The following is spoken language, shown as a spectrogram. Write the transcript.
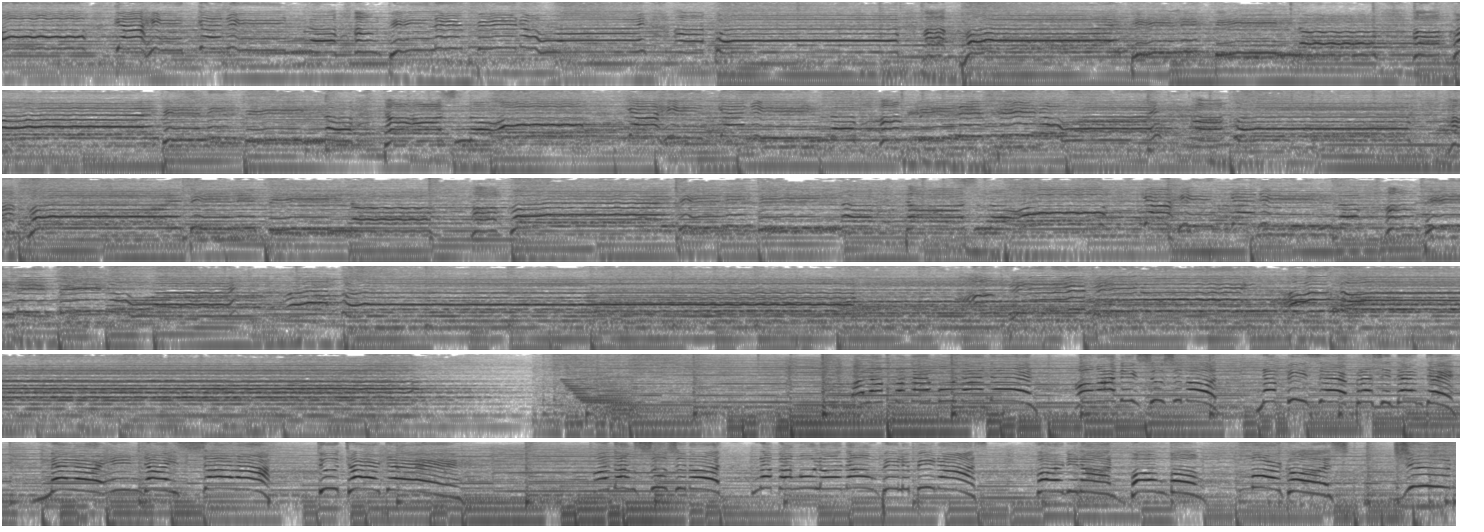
susunod na Vice Presidente, Mayor Inday Sara Duterte. At ang susunod na Pangulo ng Pilipinas, Ferdinand Bongbong Marcos Jr.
